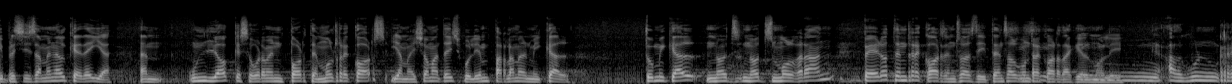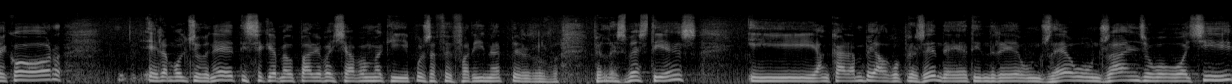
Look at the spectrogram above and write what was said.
i precisament el que deia, un lloc que segurament porta molts records i amb això mateix volíem parlar amb el Miquel. Tu, Miquel, no ets, no ets molt gran, però tens records, ens ho has dit. Tens algun sí, sí. record d'aquí al Molí? Mm, algun record era molt jovenet i sé que amb el pare baixàvem aquí pues, a fer farina per, per les bèsties i encara em ve alguna present, eh? tindré uns 10, uns anys o, o així,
